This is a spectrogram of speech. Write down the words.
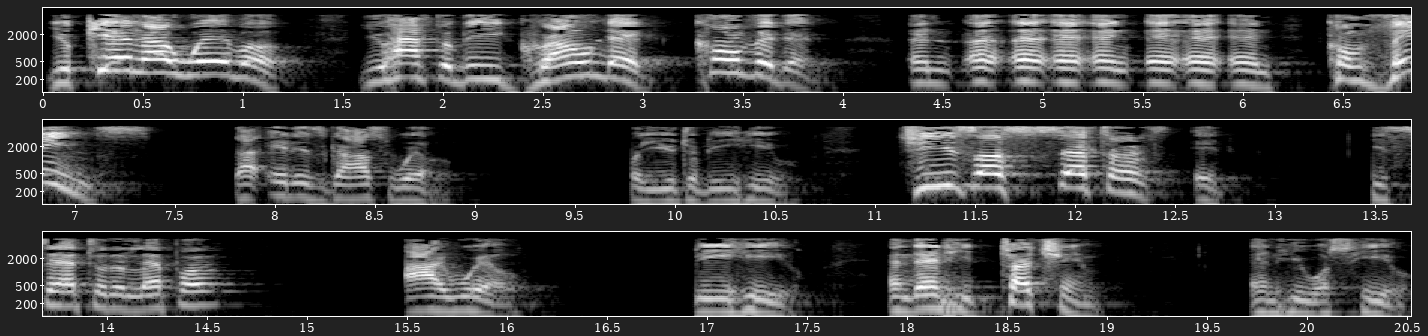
You cannot waver. You have to be grounded, confident, and, and, and, and, convinced that it is God's will for you to be healed. Jesus settles it. He said to the leper, I will be healed. And then he touched him and he was healed.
